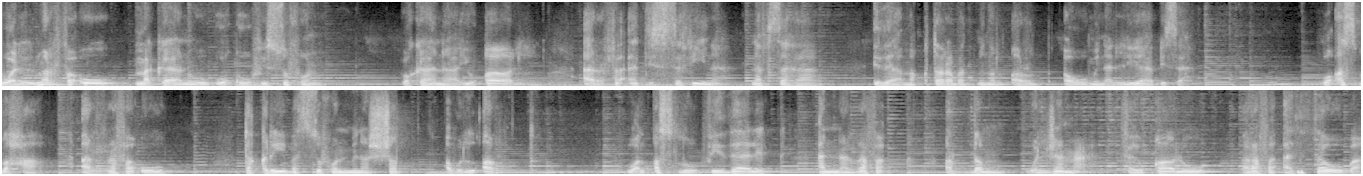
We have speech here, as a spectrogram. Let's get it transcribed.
والمرفأ مكان وقوف السفن. وكان يقال أرفأت السفينة نفسها إذا ما اقتربت من الأرض أو من اليابسة. وأصبح الرفأ تقريب السفن من الشط أو الأرض. والأصل في ذلك أن الرفأ الضم والجمع فيقال رفأ الثوب.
